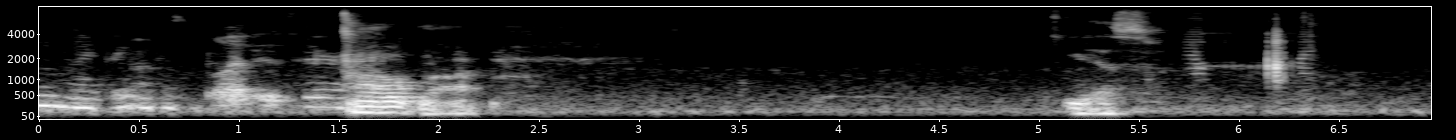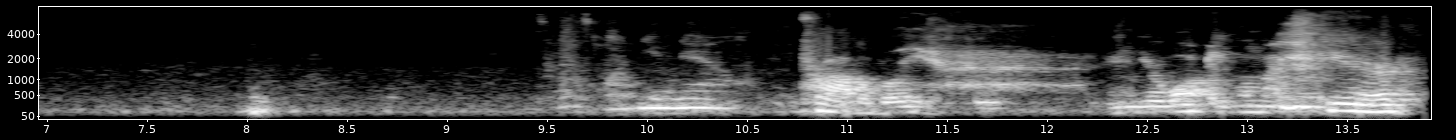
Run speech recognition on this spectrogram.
Anything on his butt is there? I hope not. Yes. So it's on you now. Probably. And you're walking on my computer.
